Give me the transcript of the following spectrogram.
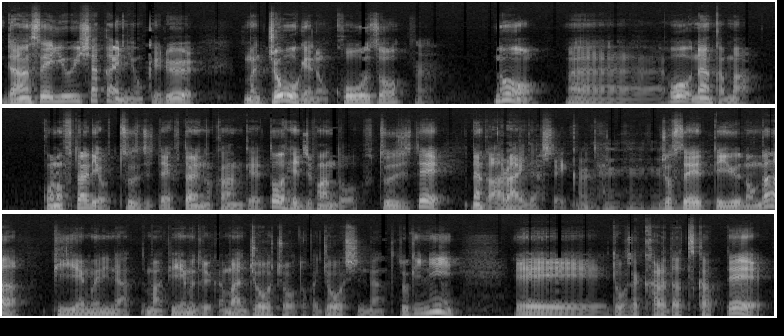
男性優位社会における、まあ、上下の構造の、あーをなんかまあこの2人を通じて2人の関係とヘッジファンドを通じてなんか洗い出していくみたいな女性っていうのが PM になって、まあ、PM というかまあ上長とか上司になった時に、えーどうせ体使って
